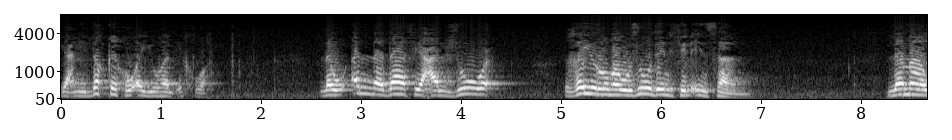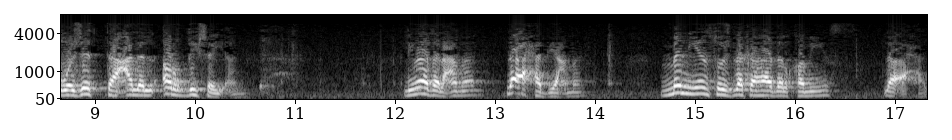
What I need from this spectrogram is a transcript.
يعني دققوا أيها الإخوة لو أن دافع الجوع غير موجود في الإنسان لما وجدت على الأرض شيئا لماذا العمل؟ لا أحد يعمل من ينسج لك هذا القميص؟ لا أحد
